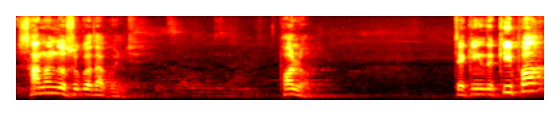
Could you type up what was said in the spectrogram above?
Svananda Sukhada Kunji. Follow. Taking the kippa,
